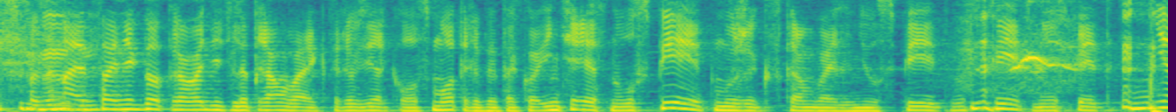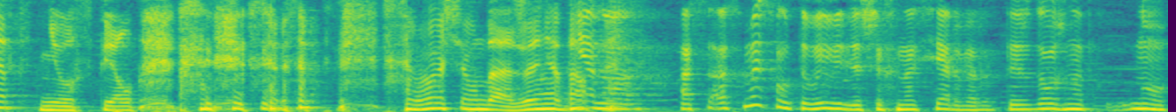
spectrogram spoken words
Вспоминается анекдот тот про водителя трамвая, который в зеркало смотрит и такой, интересно, успеет мужик в трамвай или не успеет? Успеет, не успеет? Нет, не успел. В общем, да, Женя там... Не, ну, а, а смысл ты выведешь их на сервер? Ты же должен, ну,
